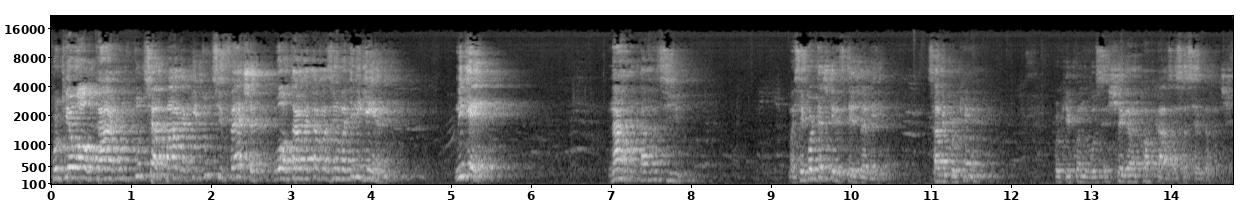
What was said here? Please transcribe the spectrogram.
Porque o altar, quando tudo se apaga aqui, tudo se fecha, o altar vai estar vazio, não vai ter ninguém ali. Ninguém. Nada, está vazio. Mas é importante que ele esteja ali. Sabe por quê? Porque quando você chega na tua casa, sacerdote,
